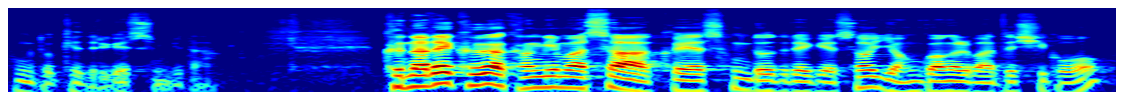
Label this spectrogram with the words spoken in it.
봉독해 드리겠습니다. 그날에 그가 강림하사 그의 성도들에게서 영광을 받으시고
